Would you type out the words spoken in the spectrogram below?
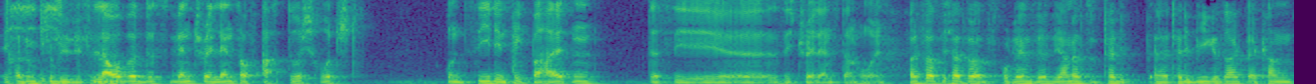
Ich, also ich glaube, ja. dass wenn Trey Lance auf 8 durchrutscht und sie den Pick behalten, dass sie äh, sich Trey Lance dann holen. Weißt du, was ich halt so als Problem sehe? Sie haben ja zu Teddy, äh, Teddy B gesagt, er kann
